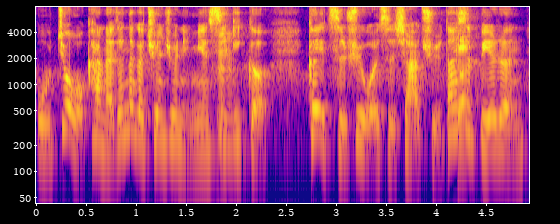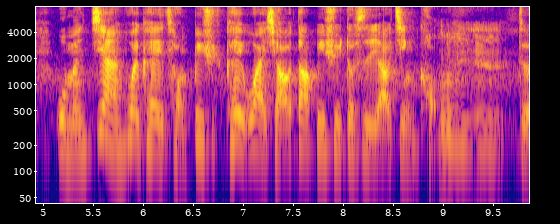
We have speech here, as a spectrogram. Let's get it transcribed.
我就我看来，在那个圈圈里面是一个可以持续维持下去，嗯、但是别人我们既然会可以从必须可以外销到必须都是要进口，嗯嗯，对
